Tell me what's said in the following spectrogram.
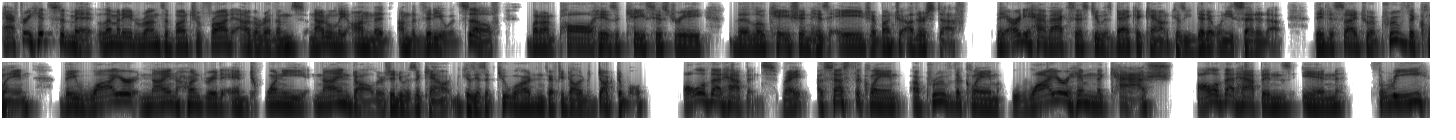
After he hits submit, Lemonade runs a bunch of fraud algorithms, not only on the on the video itself, but on Paul, his case history, the location, his age, a bunch of other stuff. They already have access to his bank account because he did it when he set it up. They decide to approve the claim. They wire $929 into his account because he has a $250 deductible. All of that happens, right? Assess the claim, approve the claim, wire him the cash. All of that happens in three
